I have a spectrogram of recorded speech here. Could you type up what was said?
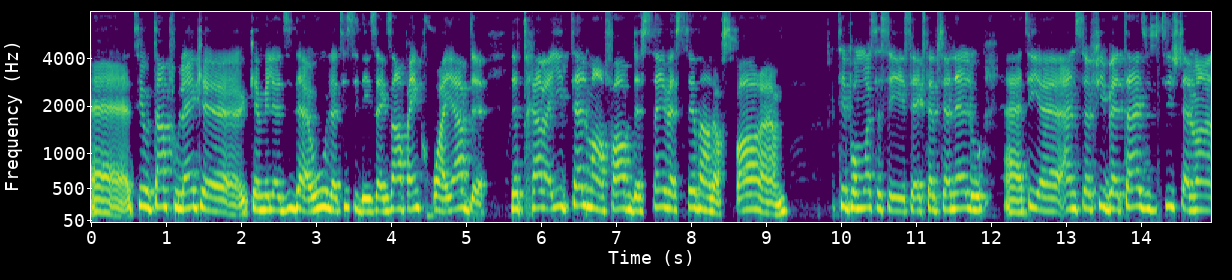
euh, tu sais, autant Poulain que, que Mélodie Daou, là, tu sais, c'est des exemples incroyables de, de travailler tellement fort, de s'investir dans leur sport. Euh, sais, pour moi, ça, c'est, exceptionnel. Ou, euh, euh, Anne-Sophie Bethez aussi, je suis tellement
